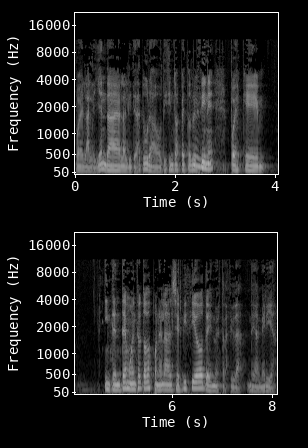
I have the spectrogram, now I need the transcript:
pues las leyendas, la literatura o distintos aspectos del cine, pues que intentemos entre todos ponerla al servicio de nuestra ciudad, de Almería.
